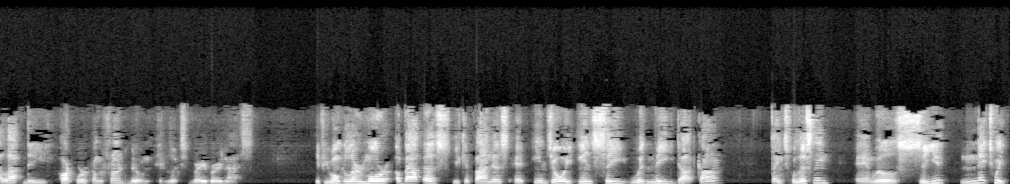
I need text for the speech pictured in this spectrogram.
I like the artwork on the front of the building. It looks very, very nice. If you want to learn more about us, you can find us at enjoyncwithme.com. Thanks for listening, and we'll see you next week.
